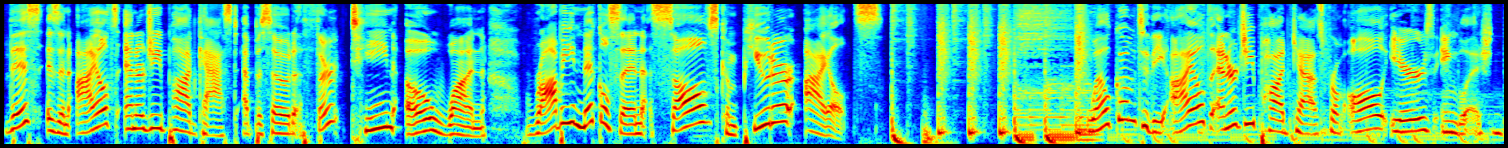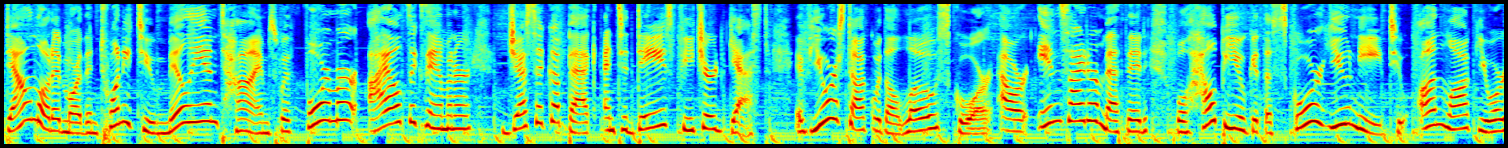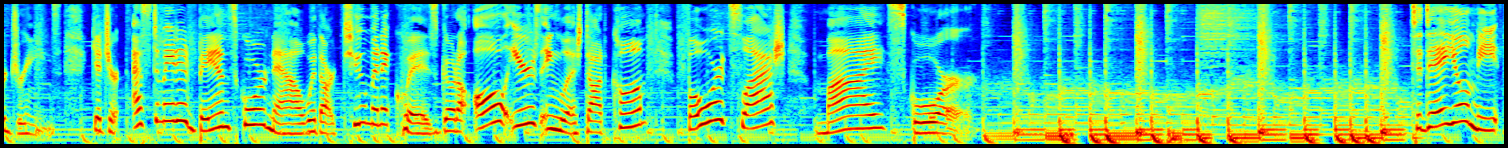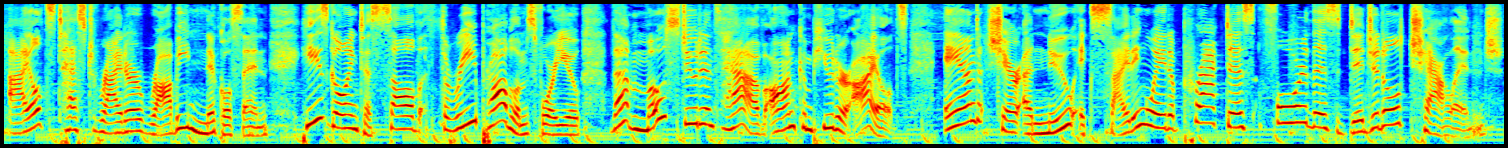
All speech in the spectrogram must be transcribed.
This is an IELTS Energy Podcast, episode 1301. Robbie Nicholson solves computer IELTS. Welcome to the IELTS Energy Podcast from All Ears English, downloaded more than 22 million times with former IELTS examiner Jessica Beck and today's featured guest. If you are stuck with a low score, our insider method will help you get the score you need to unlock your dreams. Get your estimated band score now with our two minute quiz. Go to allearsenglish.com forward slash my score. Today, you'll meet IELTS test writer Robbie Nicholson. He's going to solve three problems for you that most students have on computer IELTS and share a new, exciting way to practice for this digital challenge.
